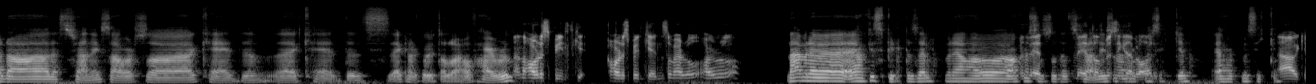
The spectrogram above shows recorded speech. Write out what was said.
er da Death Stranding, Star Wars og Cadence, eh, Cadence Jeg klarer ikke å uttale det. Of Hyrule. Men har du spilt, har du spilt Cadence of Hyrule, Hyrule, da? Nei, men jeg, jeg har ikke spilt det selv. Men jeg har jo akkurat vet- sånn som Death Stranding, så jeg har er hørt musikken. Jeg har hørt musikken. Ja, ok.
